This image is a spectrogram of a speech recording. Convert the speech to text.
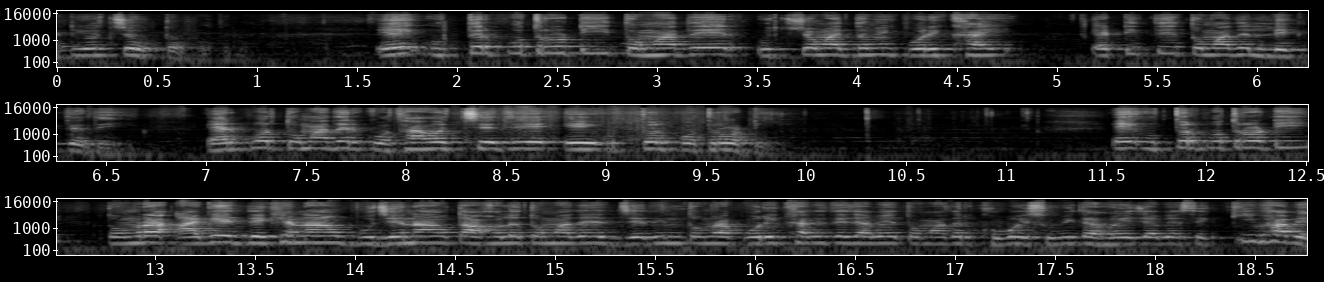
এটি হচ্ছে উত্তরপত্র। এই উত্তরপত্রটি তোমাদের উচ্চ মাধ্যমিক পরীক্ষায় এটিতে তোমাদের লিখতে দেয় এরপর তোমাদের কথা হচ্ছে যে এই উত্তরপত্রটি এই উত্তরপত্রটি তোমরা আগে দেখে নাও, বুঝে নাও, তাহলে তোমাদের যেদিন তোমরা পরীক্ষা দিতে যাবে, তোমাদের খুবই সুবিধা হয়ে যাবে সে কীভাবে,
